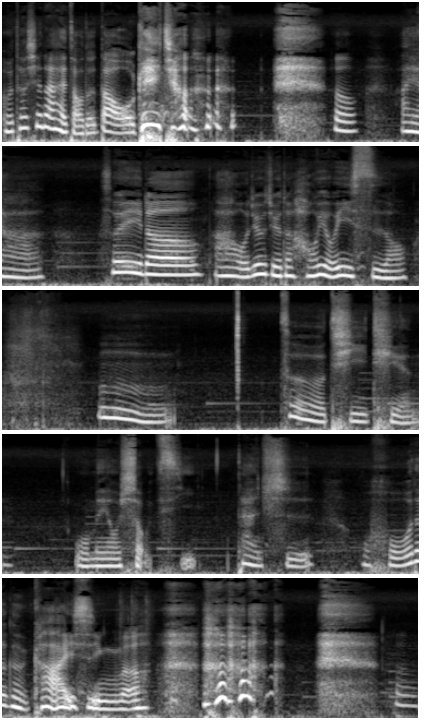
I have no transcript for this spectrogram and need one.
我到现在还找得到，我跟你讲，哦，哎呀，所以呢，啊，我就觉得好有意思哦，嗯，这七天我没有手机，但是我活得可开心了，嗯。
